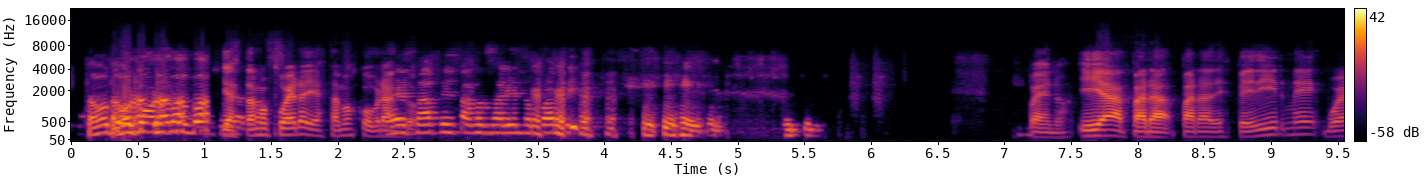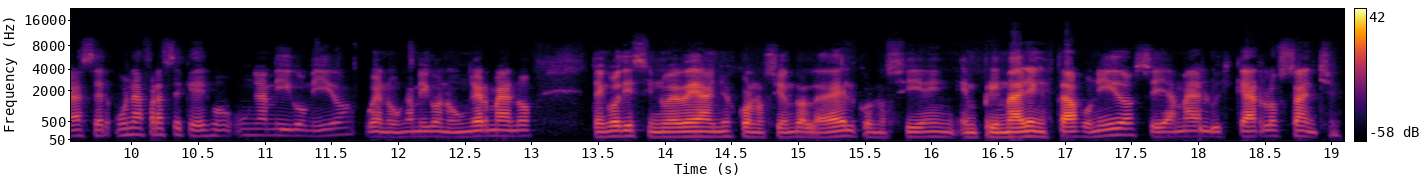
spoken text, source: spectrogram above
Estamos Estamos cobrando. Ya estamos fuera, ya estamos Eh, cobrando. papi, estamos saliendo, papi. Bueno, y ya para, para despedirme, voy a hacer una frase que dijo un amigo mío, bueno, un amigo no, un hermano, tengo 19 años conociéndolo a él, conocí en, en primaria en Estados Unidos, se llama Luis Carlos Sánchez,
